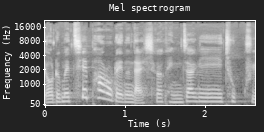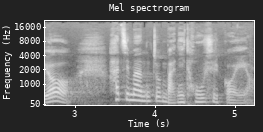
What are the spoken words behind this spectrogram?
여름에 7, 8월에는 날씨가 굉장히 좋고요. 하지만 좀 많이 더우실 거예요.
